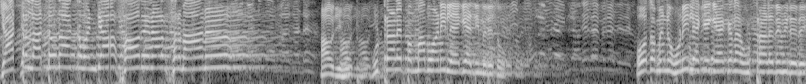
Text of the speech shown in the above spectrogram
ਜੱਟ ਲਾਡੋ ਦਾ 5100 ਦੇ ਨਾਲ ਸਨਮਾਨ। ਆਓ ਜੀ, ਹੁੱਟਰ ਵਾਲੇ ਪੰਮਾ ਬਵਾਨੀ ਲੈ ਗਿਆ ਜੀ ਮੇਰੇ ਤੋਂ। ਉਹ ਤਾਂ ਮੈਨੂੰ ਹੁਣੀ ਲੈ ਕੇ ਗਿਆ ਕਹਿੰਦਾ ਹੁੱਟਰ ਵਾਲੇ ਦੇ ਵੀ ਦੇ ਦੇ।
